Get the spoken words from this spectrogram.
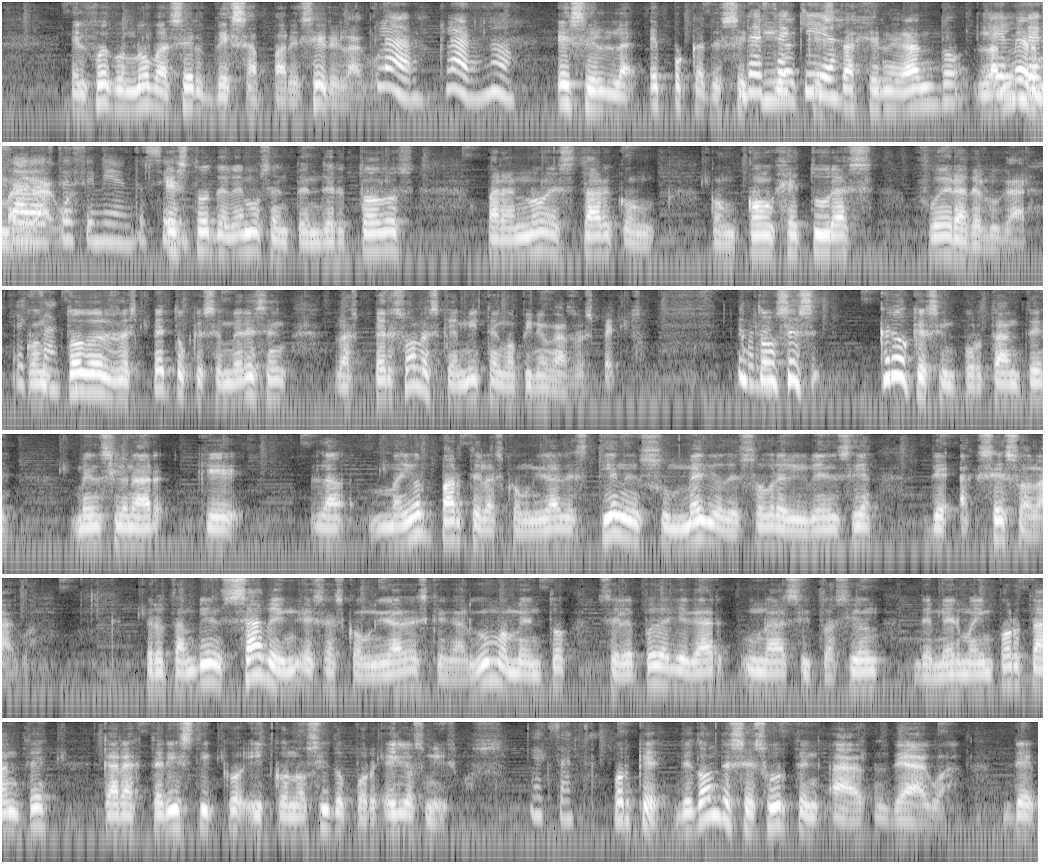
El fuego no va a hacer desaparecer el agua. Claro, claro, no. Es en la época de sequía, que está generando la merma del agua. Sí. Esto debemos entender todos para no estar con, conjeturas fuera de lugar, con todo el respeto que se merecen las personas que emiten opinión al respecto. Entonces, creo que es importante mencionar que la mayor parte de las comunidades tienen su medio de sobrevivencia de acceso al agua. Pero también saben esas comunidades que en algún momento se le puede llegar una situación de merma importante, característico y conocido por ellos mismos. Exacto. ¿Por qué? ¿De dónde se surten de agua? De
